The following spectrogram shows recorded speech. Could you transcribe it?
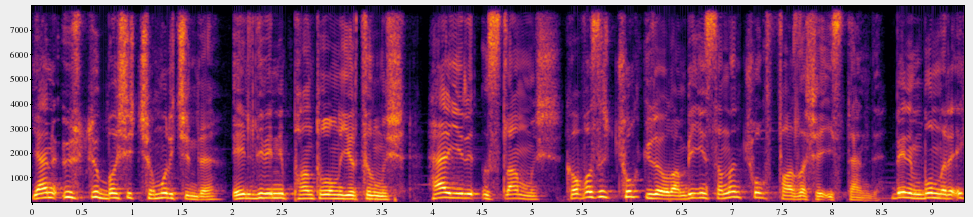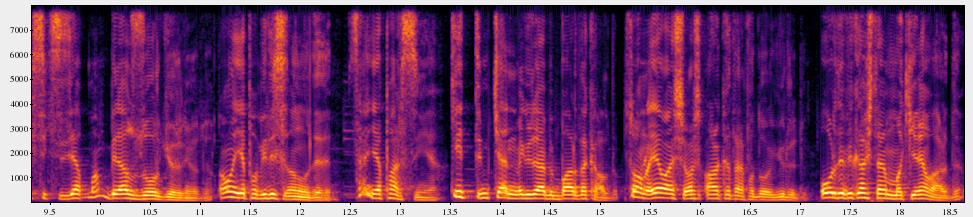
Yani üstü başı çamur içinde. Eldiveni pantolonu yırtılmış. Her yeri ıslanmış. Kafası çok güzel olan bir insandan çok fazla şey istendi. Benim bunları eksiksiz yapmam biraz zor görünüyordu. Ama yapabilirsin Anıl dedim. Sen yaparsın ya. Gittim kendime güzel bir bardak aldım. Sonra yavaş yavaş arka tarafa doğru yürüdüm. Orada birkaç tane makine vardı.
